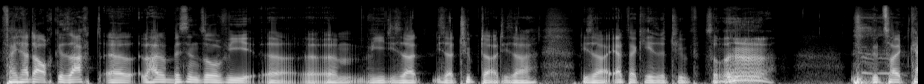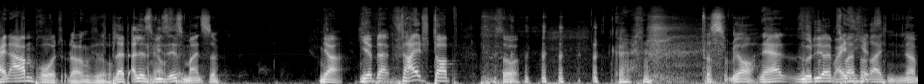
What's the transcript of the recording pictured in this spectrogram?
Vielleicht hat er auch gesagt, äh, war ein bisschen so wie, äh, äh, ähm, wie dieser, dieser Typ da, dieser, dieser Erdbeerkäse-Typ. So, gibt's heute kein Abendbrot oder irgendwie so. Bleibt alles, Kann wie es ist, meinst du? Ja, hier bleibt, halt, stopp! So. Das, ja, naja, würde ja im Zweifel reichen. Ja,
